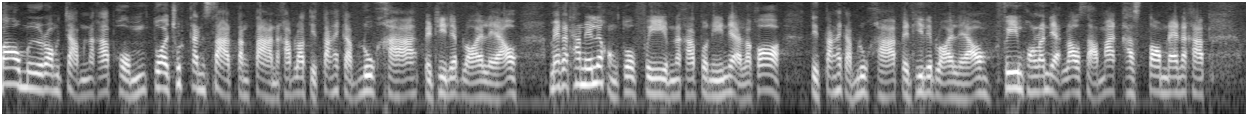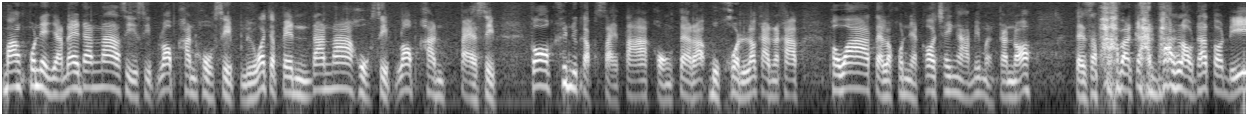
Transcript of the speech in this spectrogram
เบ้ามือรองจับนะครับผมตัวชุดกันศาสตร์ต่างๆนะครับเราติดตั้งให้กับลูกค้าเป็นที่เรียบร้อยแล้ว แม้กระทั่งในเรื่องของตัวฟิล์มนะครับตัวนี้เนี่ยเราก็ติดตั้งให้กับลูกค้าเป็นที่เรียบร้อยแล้ว ฟิล์มของเราเนี่ยเราสามารถคัสตอมได้นะครับบางคนเนี่ยอยากได้ด้านหน้า 40 รอบคัน 60 หรือว่าจะเป็นด้านหน้า 60 รอบคัน 80 ก็ขึ้นอยู่กับสายตาของแต่ละบุคคลแล้วกันนะครับ เพราะว่าแต่ละคนเนี่ยก็ใช้งานไม่เหมือนกันเนาะ แต่สภาพอากาศบ้านเราณตอนนี้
